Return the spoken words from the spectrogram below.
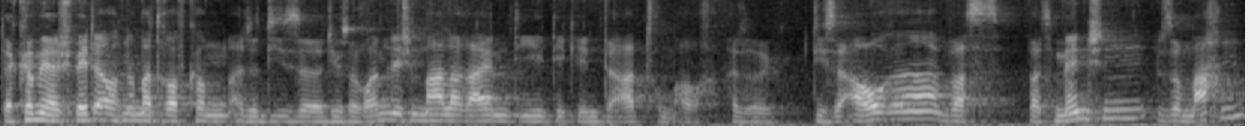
da können wir ja später auch nochmal drauf kommen, also diese, diese räumlichen Malereien, die, die gehen darum auch. Also diese Aura, was, was Menschen so machen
